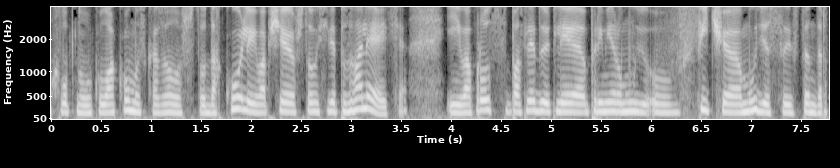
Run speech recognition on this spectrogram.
хлопнула кулаком и сказала, что доколе и вообще, что вы себе позволяете. И вопрос, последует ли примеру Фича, Мудис и Standard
